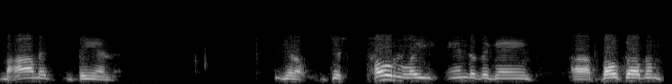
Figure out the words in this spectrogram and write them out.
Muhammad being, you know, just totally into the game. Uh, both of them,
